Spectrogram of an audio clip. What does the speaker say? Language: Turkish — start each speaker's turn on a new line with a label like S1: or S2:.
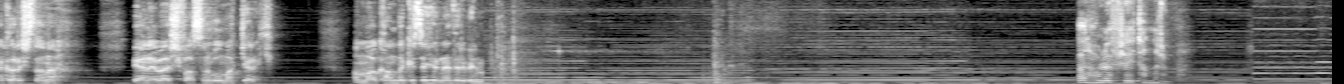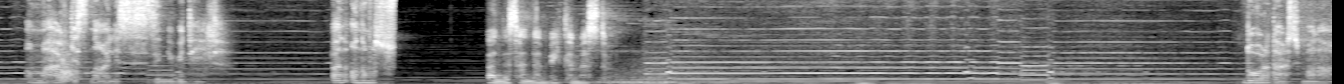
S1: Kana karıştı ana. Bir an evvel şifasını bulmak gerek. Ama kandaki zehir nedir bilmiyorum.
S2: Ben Holofya'yı tanırım. Ama herkesin ailesi sizin gibi değil. Ben anamı sus...
S3: Ben de senden beklemezdim.
S2: Doğru dersin bana.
